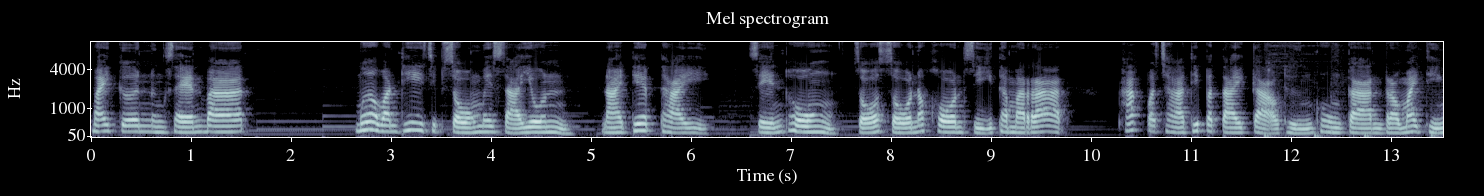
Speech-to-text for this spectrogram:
ไม่เกิน 1 0 0 0 0แสนบาท เมื่อวันที่ 12 เมษายน นายเทพไทย เสนพงศ์สสนครศรีธรรมราชพักประชาธิปไตยกล่าวถึงโครงการเราไม่ทิ้ง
